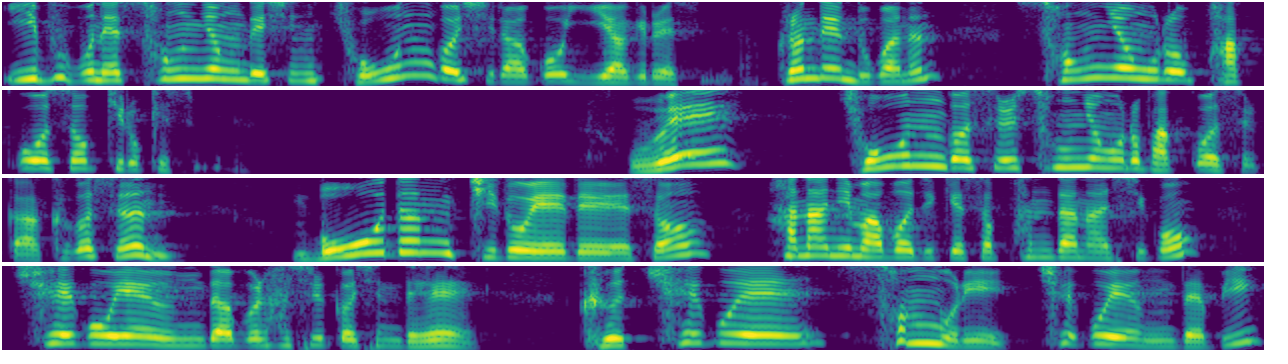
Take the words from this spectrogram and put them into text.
이 부분에 성령 대신 좋은 것이라고 이야기를 했습니다. 그런데 누가는 성령으로 바꾸어서 기록했습니다. 왜 좋은 것을 성령으로 바꾸었을까? 그것은 모든 기도에 대해서 하나님 아버지께서 판단하시고 최고의 응답을 하실 것인데 그 최고의 선물이 최고의 응답이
